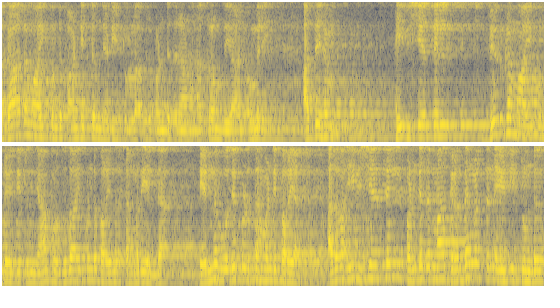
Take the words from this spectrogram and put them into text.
അഗാധമായി കൊണ്ട് പാണ്ഡിത്യം നേടിയിട്ടുള്ള ഒരു പണ്ഡിതനാണ് അക്രം ലിയ അൽ ഉമരി. അദ്ദേഹം ഈ വിഷയത്തിൽ ദീർഘമായി കൊണ്ട് എഴുതിയിട്ടുണ്ട്. ഞാൻ പുതുതായി കൊണ്ട് പറയുന്ന ഒരു സംഗതിയല്ല. എന്ന് ബോധ്യപ്പെടുത്താൻ വേണ്ടി പറയാം. അഥവാ ഈ വിഷയത്തിൽ പണ്ഡിതന്മാർ ഗ്രന്ഥങ്ങൾ തന്നെ എഴുതിയിട്ടുണ്ട്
